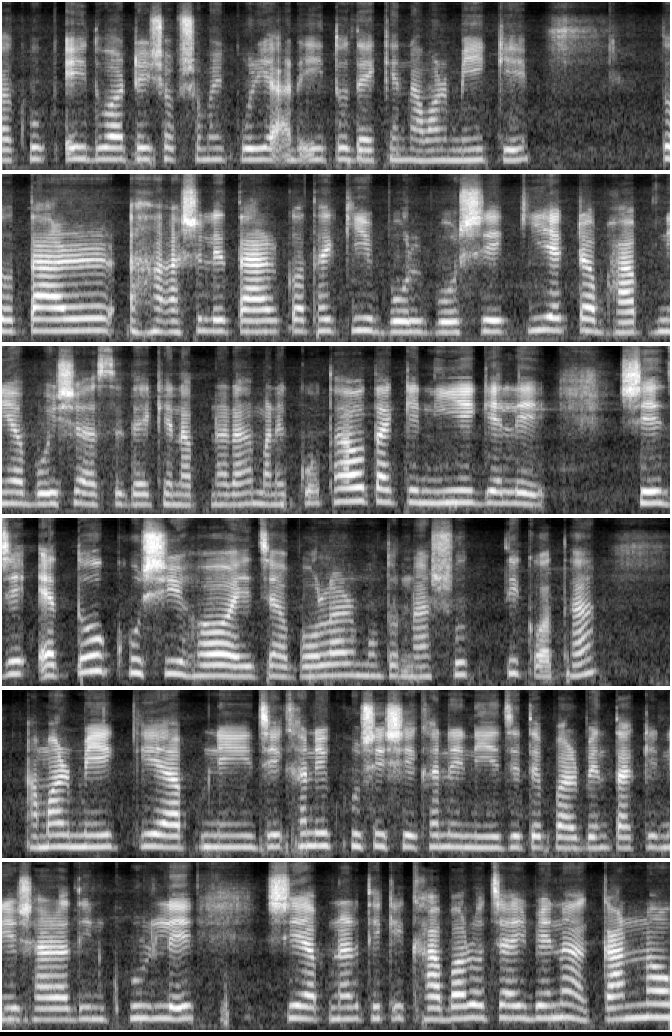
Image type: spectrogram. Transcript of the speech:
রাখুক। এই দোয়াটাই সবসময় করি। আর এই তো দেখেন আমার মেয়েকে। তো তার আসলে তার কথা কি বলব? সে কি একটা ভাব নিয়ে বসে আছে দেখেন আপনারা। মানে কোথাও তাকে নিয়ে গেলে সে যে এত খুশি হয়, যা বলার মতো না, সত্যি কথা। আমার মেয়েকে আপনি যেখানে খুশি সেখানে নিয়ে যেতে পারবেন। তাকে নিয়ে সারাদিন ঘুরলে সে আপনার থেকে খাবারও চাইবে না, কান্নাও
